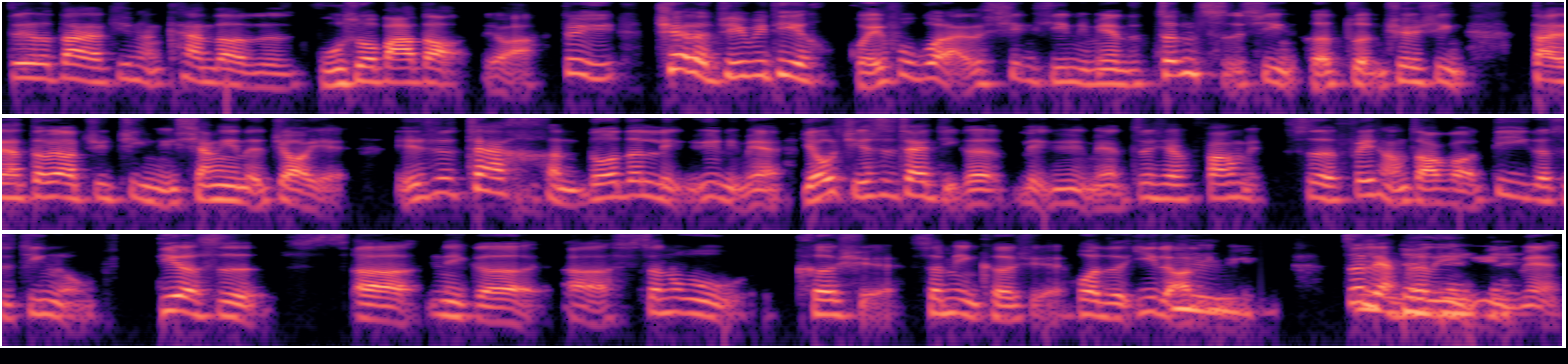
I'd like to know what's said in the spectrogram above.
这就是大家经常看到的胡说八道，对吧？对于 Chat GPT 回复过来的信息里面的真实性和准确性，大家都要去进行相应的校验。也是在很多的领域里面，尤其是在几个领域里面，这些方面是非常糟糕。第一个是金融，第二是呃那个呃生物科学、生命科学或者医疗领域，这两个领域里面。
